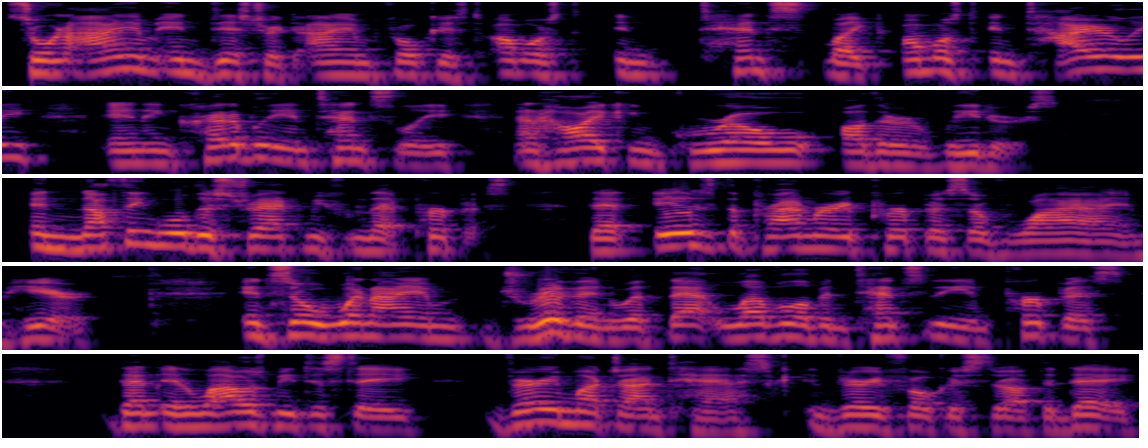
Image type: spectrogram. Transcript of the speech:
So when I am in district, I am focused almost intense, like almost entirely and incredibly intensely on how I can grow other leaders. And nothing will distract me from that purpose. That is the primary purpose of why I am here. And so when I am driven with that level of intensity and purpose, then it allows me to stay very much on task and very focused throughout the day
